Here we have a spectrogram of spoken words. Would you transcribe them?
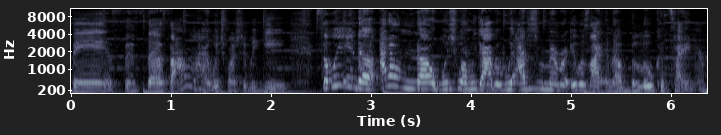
scents, and stuff. So I'm like, which one should we get? So we end up, I don't know which one we got, but we, I just remember it was like in a blue container.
